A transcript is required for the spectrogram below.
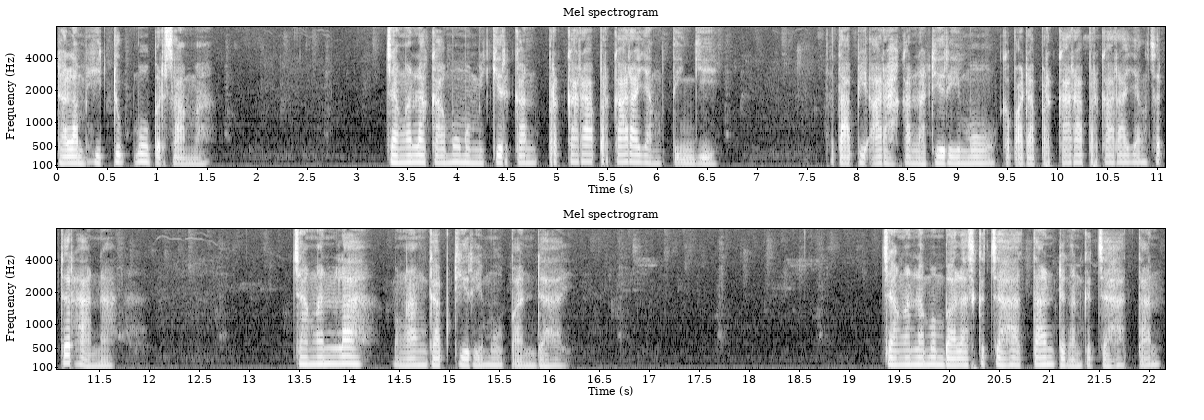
dalam hidupmu bersama. Janganlah kamu memikirkan perkara-perkara yang tinggi, tetapi arahkanlah dirimu kepada perkara-perkara yang sederhana. Janganlah menganggap dirimu pandai. Janganlah membalas kejahatan dengan kejahatan.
